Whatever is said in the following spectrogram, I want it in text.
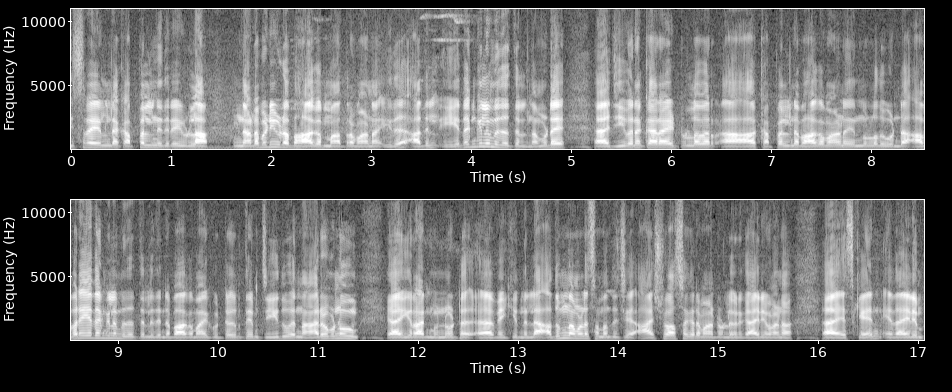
ഇസ്രായേലിന്റെ കപ്പലിനെതിരെയുള്ള നടപടിയുടെ ഭാഗം മാത്രമാണ് ഇത്. അതിൽ ഏതെങ്കിലും വിധത്തിൽ നമ്മുടെ ജീവനക്കാരായിട്ടുള്ളവർ ആ കപ്പലിന്റെ ഭാഗമാണ് എന്നുള്ളതുകൊണ്ട് അവരേതെങ്കിലും വിധത്തിൽ ഇതിന്റെ ഭാഗമായി കുറ്റകൃത്യം ചെയ്തു എന്ന ആരോപണവും ഇറാൻ മുന്നോട്ട് വയ്ക്കുന്നില്ല അതും നമ്മളെ സംബന്ധിച്ച് ആശ്വാസകരമായിട്ടുള്ള ഒരു കാര്യമാണ് എസ് കെ എൻ. ഏതായാലും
